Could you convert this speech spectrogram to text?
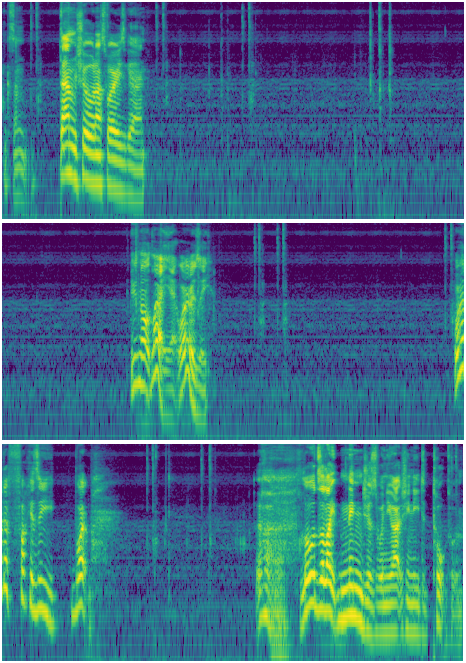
Because I'm damn sure that's where he's going. He's not there yet. Where is he? Where the fuck is he? What? Ugh. Lords are like ninjas when you actually need to talk to them.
